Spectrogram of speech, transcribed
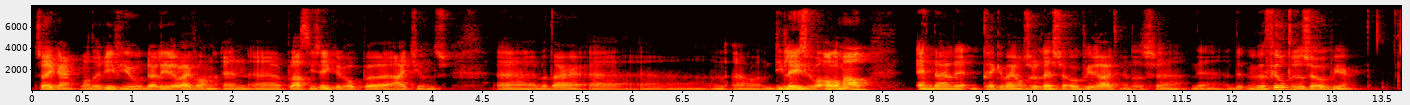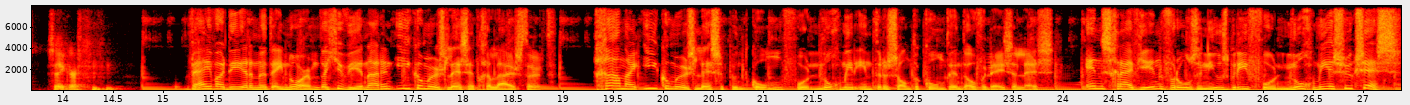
Zeker, want een review, daar leren wij van. En uh, plaats die zeker op uh, iTunes, uh, want daar, die lezen we allemaal. En daar trekken wij onze lessen ook weer uit. En dat is, we filteren ze ook weer. Zeker. wij waarderen het enorm dat je weer naar een e-commerce les hebt geluisterd. Ga naar e-commercelessen.com voor nog meer interessante content over deze les. En schrijf je in voor onze nieuwsbrief voor nog meer succes.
